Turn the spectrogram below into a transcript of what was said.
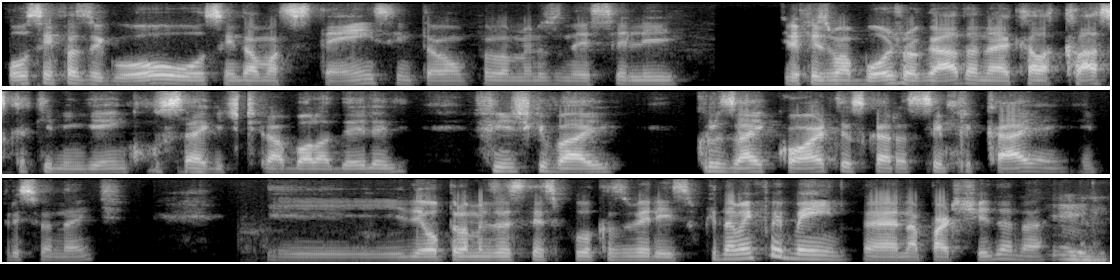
ou sem fazer gol ou sem dar uma assistência, então pelo menos nesse ele ele fez uma boa jogada, né? Aquela clássica que ninguém consegue tirar a bola dele, ele finge que vai cruzar e corta e os caras sempre caem, é impressionante. E deu pelo menos assistência pro Lucas Veríssimo, que também foi bem é, na partida, né? Sim.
